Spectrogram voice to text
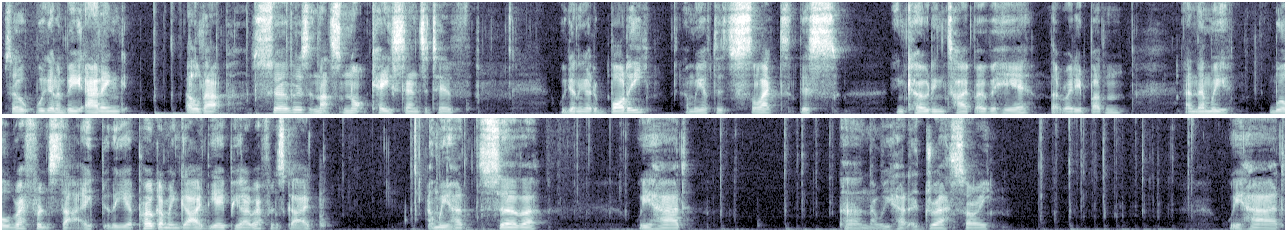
So we're going to be adding LDAP servers, and that's not case sensitive. We're going to go to body, and we have to select this encoding type over here, that ready button, and then we will reference that the uh, programming guide, the API reference guide, and we had server, we had uh, no, we had address, sorry, we had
